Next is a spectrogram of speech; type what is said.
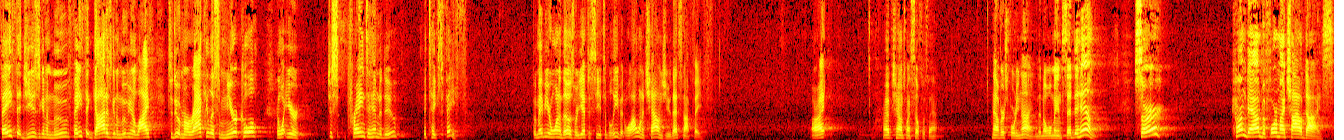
faith that Jesus is going to move, faith that God is going to move in your life to do a miraculous miracle and what you're just praying to Him to do, it takes faith. But maybe you're one of those where you have to see it to believe it. Well, I want to challenge you. That's not faith. All right? I have to challenge myself with that. Now, verse 49 the nobleman said to him, Sir, come down before my child dies.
